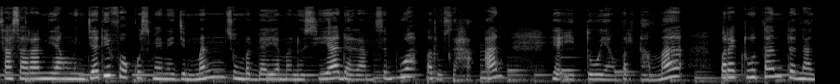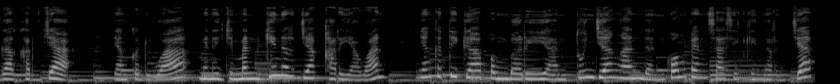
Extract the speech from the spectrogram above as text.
Sasaran yang menjadi fokus manajemen sumber daya manusia dalam sebuah perusahaan yaitu yang pertama, perekrutan tenaga kerja, yang kedua, manajemen kinerja karyawan, yang ketiga, pemberian tunjangan dan kompensasi kinerja.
